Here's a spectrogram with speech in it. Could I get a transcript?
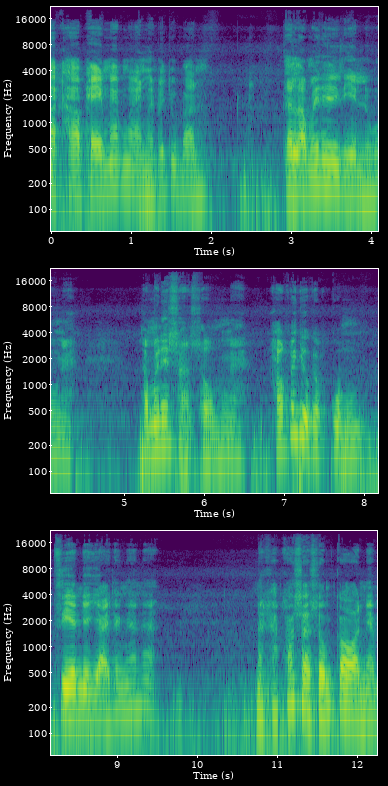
ราคาแพงมากมายเหมือนปัจจุบัน แต่เราไม่ได้เรียนรู้ไงเราไม่ได้สะสมไงเขาก็อยู่กับกลุ่มเซียนใหญ่ ๆ ทั้งนั้นนะนะครับเขาสะสมก่อนเนี่ยเ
